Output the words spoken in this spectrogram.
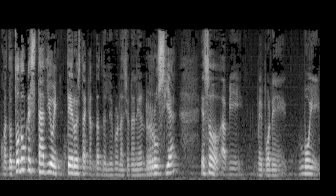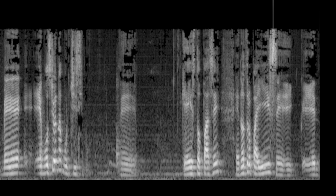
cuando todo un estadio entero está cantando el himno nacional en Rusia, eso a mí me pone muy, me emociona muchísimo. eh, que esto pase en otro país, eh, en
